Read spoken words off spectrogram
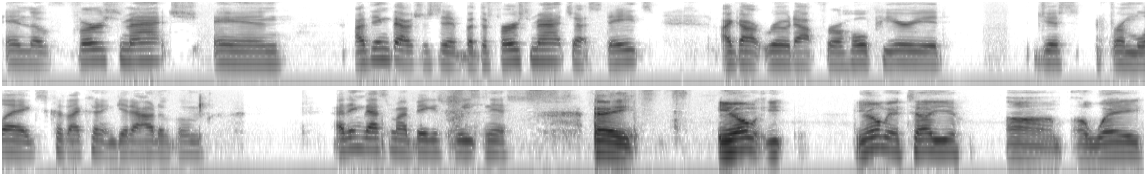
in the first match, and I think that was just it. But the first match at States, I got rode out for a whole period just from legs because I couldn't get out of them. I think that's my biggest weakness. Hey, you know, you, you want me to tell you um, a way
